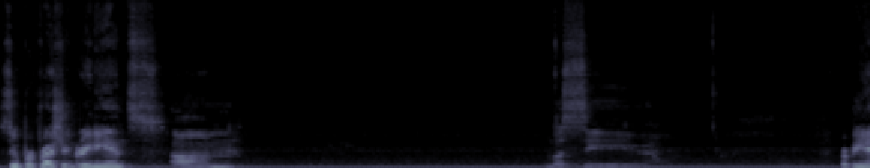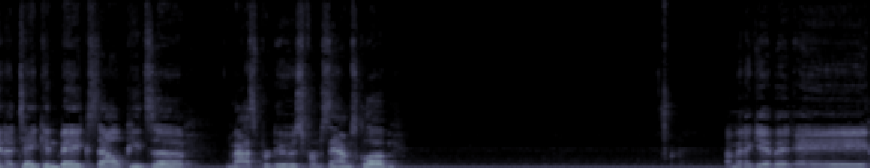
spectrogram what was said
super fresh ingredients. Um, let's see. For being a take and bake style pizza, mass produced from Sam's Club. I'm going to give it a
